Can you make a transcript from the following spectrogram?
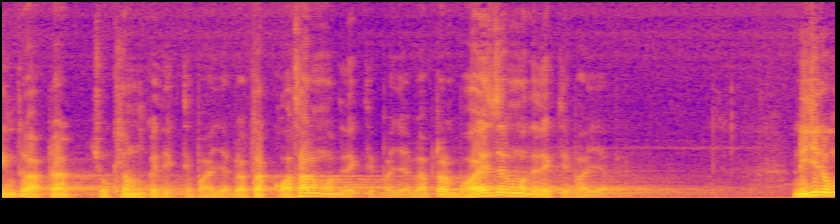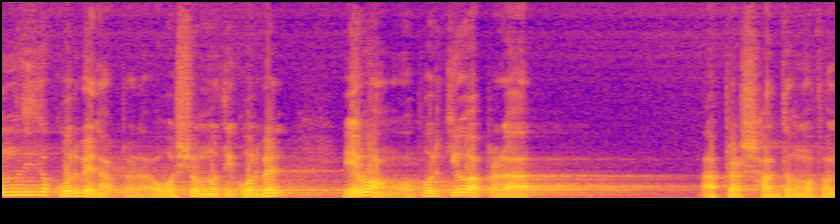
কিন্তু আপনার চোখে মুখে দেখতে পাওয়া যাবে, আপনার কথার মধ্যে দেখতে পাওয়া যাবে, আপনার ভয়েসের মধ্যে দেখতে পাওয়া যাবে। নিজের উন্নতি তো করবেন আপনারা, অবশ্যই উন্নতি করবেন এবং অপরকেও আপনারা, আপনার সাধ্য মতন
